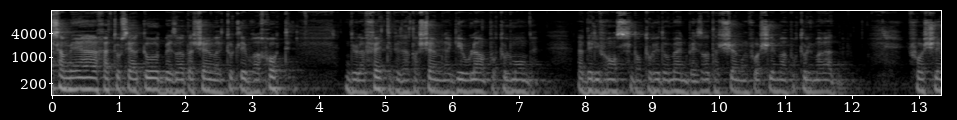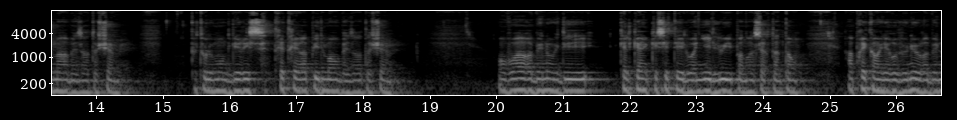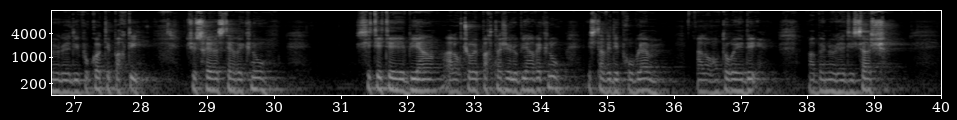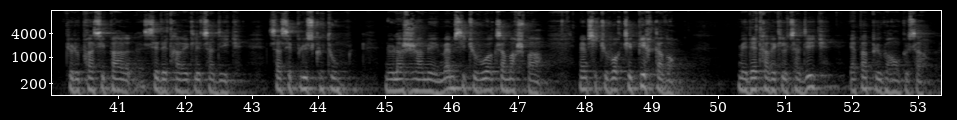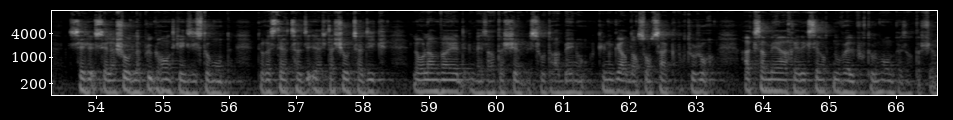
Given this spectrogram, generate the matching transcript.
Sameach à tous et à toutes, Bezrat Hashem, à toutes les brachot de la fête, Bezrat Hashem, la Géoula pour tout le monde, la délivrance dans tous les domaines, Bezrat Hashem, fois Shlema pour tous les malades, une fois Shlema, Bezrat Hashem, que tout le monde guérisse très très rapidement, Bezrat Hashem. On voit Rabbeinu dit quelqu'un qui s'était éloigné de lui pendant un certain temps. Après, quand il est revenu, Rabbeinu lui a dit Pourquoi tu es parti? Tu serais resté avec nous. Si tu étais bien, alors tu aurais partagé le bien avec nous. Et si tu avais des problèmes, alors on t'aurait aidé. Rabbeinu lui a dit Sache que le principal, c'est d'être avec les tzaddik. Ça, c'est plus que tout. Ne lâche jamais, même si tu vois que ça marche pas, même si tu vois que tu es pire qu'avant. Mais d'être avec le tzaddik, il n'y a pas plus grand que ça. C'est la chose la plus grande qui existe au monde. De rester attaché au tzaddik, l'Olam Vaed, Bezat Hashem, Soudra Beno, qui nous garde dans son sac pour toujours. Aksameach et d'excellentes nouvelles pour tout le monde, Bezat Hashem.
